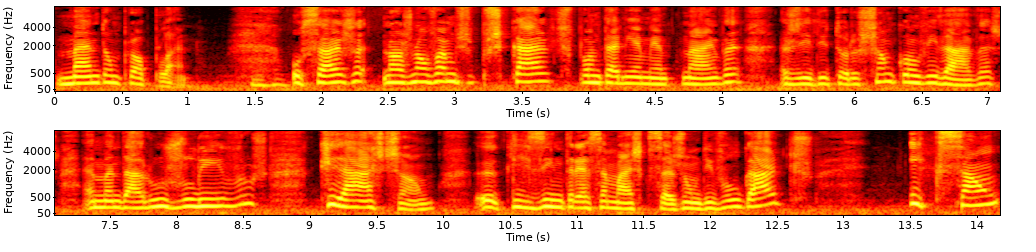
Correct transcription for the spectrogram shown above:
mandam para o plano. Uhum. Ou seja, nós não vamos buscar espontaneamente nada, as editoras são convidadas a mandar os livros que acham uh, que lhes interessa mais que sejam divulgados e que são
